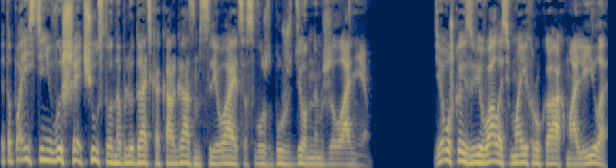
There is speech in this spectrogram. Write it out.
Это поистине высшее чувство наблюдать, как оргазм сливается с возбужденным желанием. Девушка извивалась в моих руках, молила,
